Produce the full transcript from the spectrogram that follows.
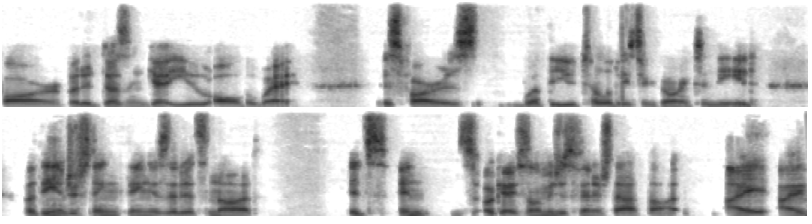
far, but it doesn't get you all the way as far as what the utilities are going to need. But the interesting thing is that it's not. It's in okay. So let me just finish that thought. I I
